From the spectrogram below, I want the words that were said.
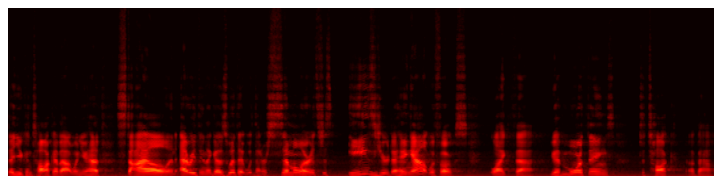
that you can talk about, when you have style and everything that goes with it that are similar, it's just easier to hang out with folks like that. You have more things to talk about.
